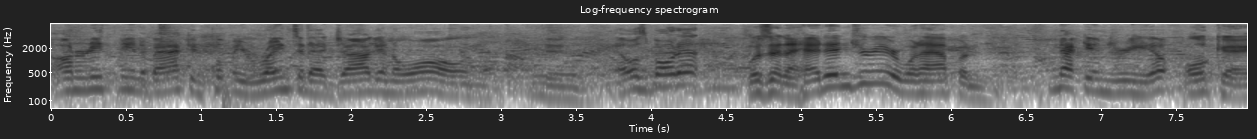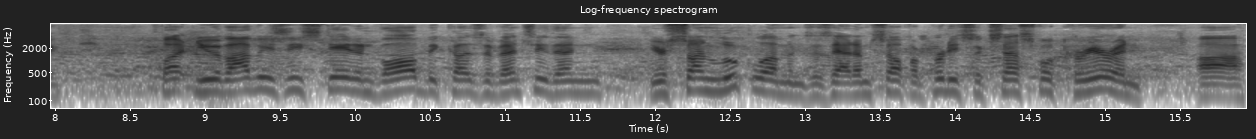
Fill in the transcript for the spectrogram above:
underneath me in the back and put me right into that jog in the wall, and that was about it. Was it a head injury or what happened? Neck injury. Yep. Okay. But you have obviously stayed involved because eventually then your son Luke Lemmens has had himself a pretty successful career and uh,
